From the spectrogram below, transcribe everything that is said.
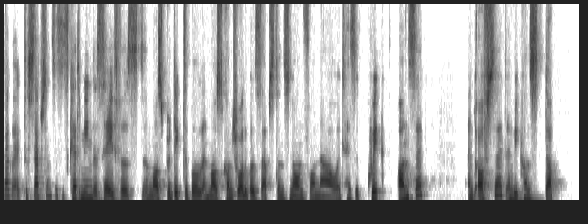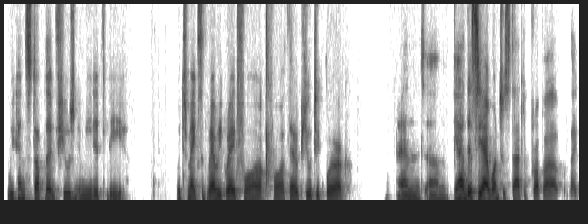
psychoactive substances, is ketamine the safest, most predictable, and most controllable substance known for now. It has a quick onset and offset, and we can stop we can stop the infusion immediately, which makes it very great for for therapeutic work. And um, yeah, this year I want to start a proper, like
